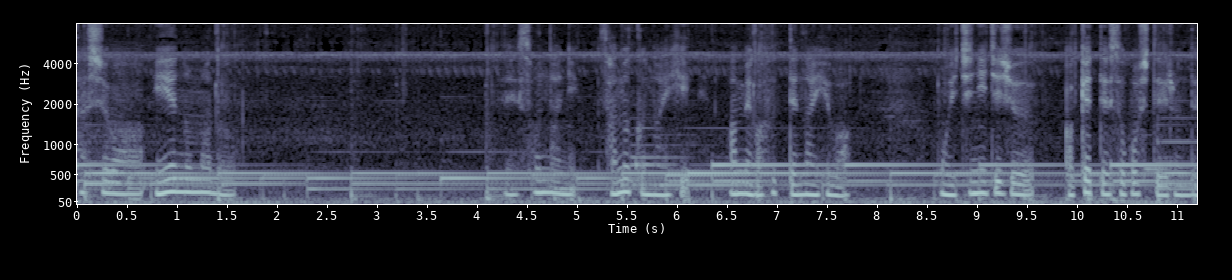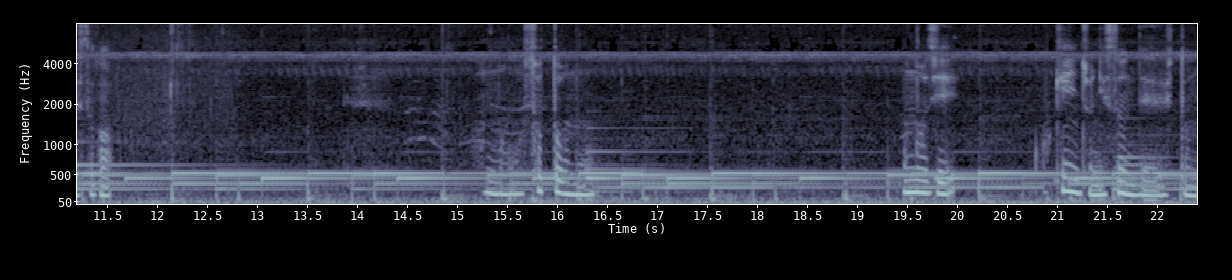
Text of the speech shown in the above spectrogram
私は家の窓、えそんなに寒くない日雨が降ってない日はもう一日中開けて過ごしているんですが外の同じご近所に住んでいる人の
